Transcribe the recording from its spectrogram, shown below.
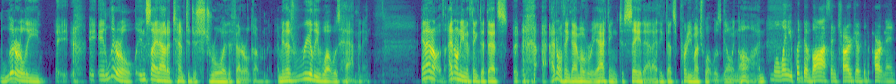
literally a, a literal inside out attempt to destroy the federal government. I mean, that's really what was happening. And I don't, I don't even think that that's, uh, I don't think I'm overreacting to say that. I think that's pretty much what was going on. Well, when you put DeVos in charge of the department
